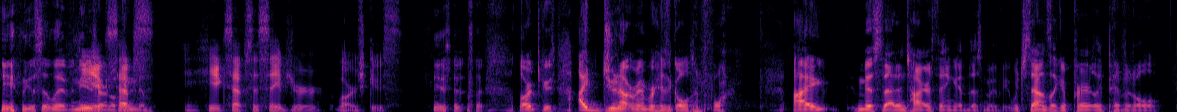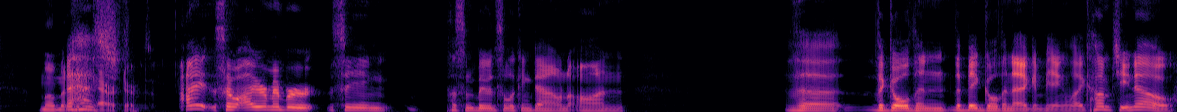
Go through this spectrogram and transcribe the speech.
he gets to live in the he eternal accepts kingdom. he accepts his savior large goose large goose. I do not remember his golden form. I missed that entire thing in this movie, which sounds like a fairly pivotal moment for the character. i so i remember seeing puss in boots looking down on the the golden the big golden egg and being like humpty no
